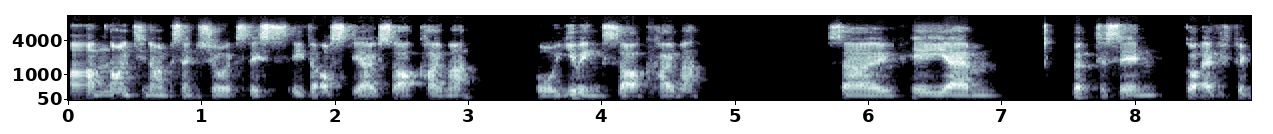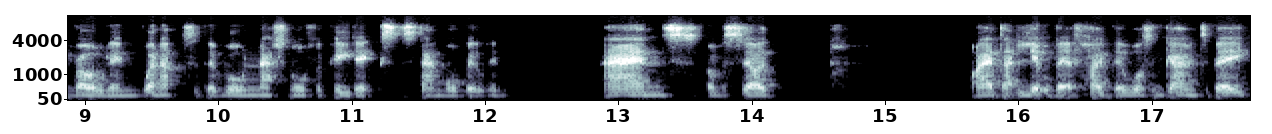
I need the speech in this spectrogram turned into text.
I'm 99% sure it's this either osteosarcoma or Ewing sarcoma." So he um, booked us in, got everything rolling, went up to the Royal National Orthopaedics, Stanmore building, and obviously I I had that little bit of hope there wasn't going to be,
